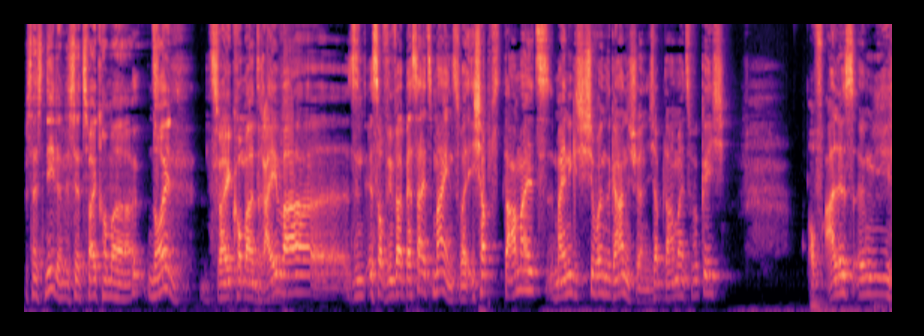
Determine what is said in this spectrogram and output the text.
Das heißt, nee, dann ist ja 2,9. 2,3 war, sind, ist auf jeden Fall besser als meins, weil ich habe damals, meine Geschichte wollen sie gar nicht hören. Ich habe damals wirklich auf alles irgendwie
